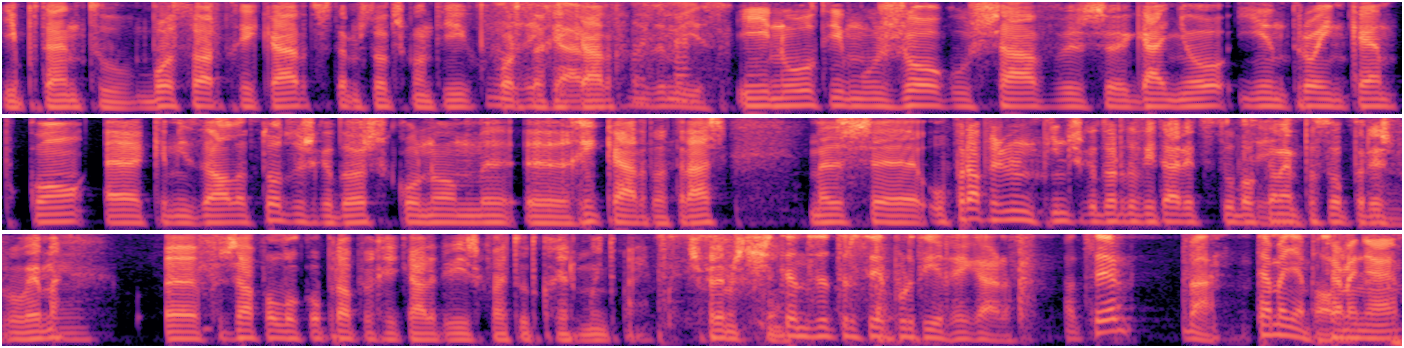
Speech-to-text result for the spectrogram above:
e portanto, boa sorte, Ricardo, estamos todos contigo, força, Ricardo. Diz-me isso. E no último jogo, o Chaves eh, ganhou e entrou em campo com a camisola, todos os jogadores com o nome eh, Ricardo atrás. Mas eh, o próprio Nuno Pinto, jogador do Vitória de Setúbal, Sim, também passou por sim, este problema. sim. eh, já falou com o próprio Ricardo e diz que vai tudo correr muito bem. Esperemos que sim. Estamos a torcer por ti, Ricardo. Pode ser? Vá, até amanhã, Paulo. Até amanhã.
